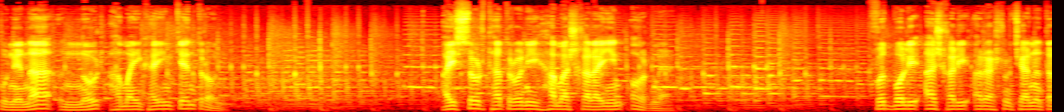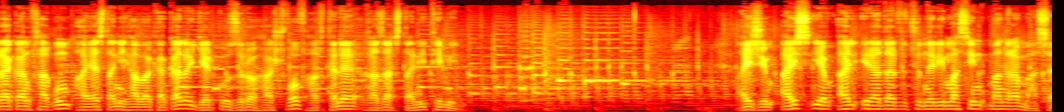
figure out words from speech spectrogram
կունենա նոր համայնքային կենտրոն։ Այսօր թատրոնի համաշխարային օրն է։ Ֆուտբոլի աշխարհի առաջնության ընտրական խաղում Հայաստանի հավաքականը 2-0 հաշվով հաղթել է Ղազախստանի թիմին։ Այժմ այս եւ այլ իրադարձությունների մասին մանրամասը։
